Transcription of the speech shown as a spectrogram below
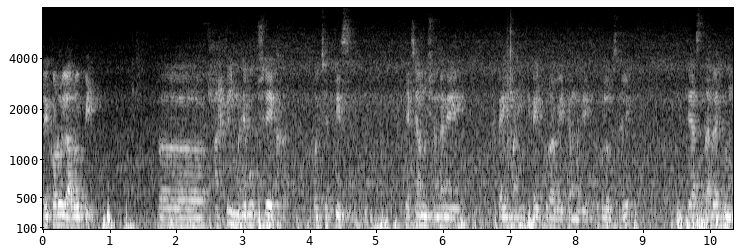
रेकॉर्डवरील आरोपी अखिल मेहबूब शेख व छत्तीस याच्या अनुषंगाने काही माहिती काही पुरावे त्यामध्ये उपलब्ध झाले. त्यास ताब्यात घेऊन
